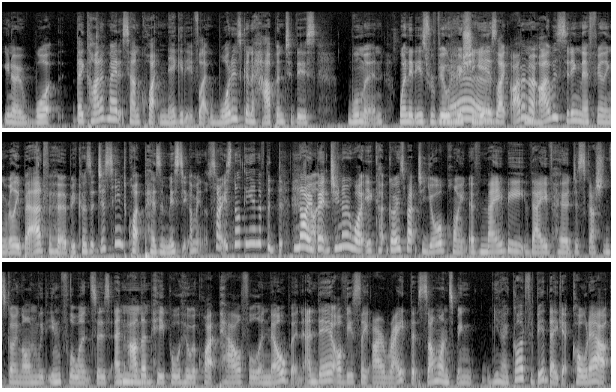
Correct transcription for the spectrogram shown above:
you know, what they kind of made it sound quite negative. Like, what is going to happen to this woman when it is revealed who she is? Like, I don't know. Hmm. I was sitting there feeling really bad for her because it just seemed quite pessimistic. I mean, sorry, it's not the end of the day. No, but do you know what? It goes back to your point of maybe they've heard discussions going on with influencers and hmm. other people who are quite powerful in Melbourne, and they're obviously irate that someone's been, you know, God forbid they get called out,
